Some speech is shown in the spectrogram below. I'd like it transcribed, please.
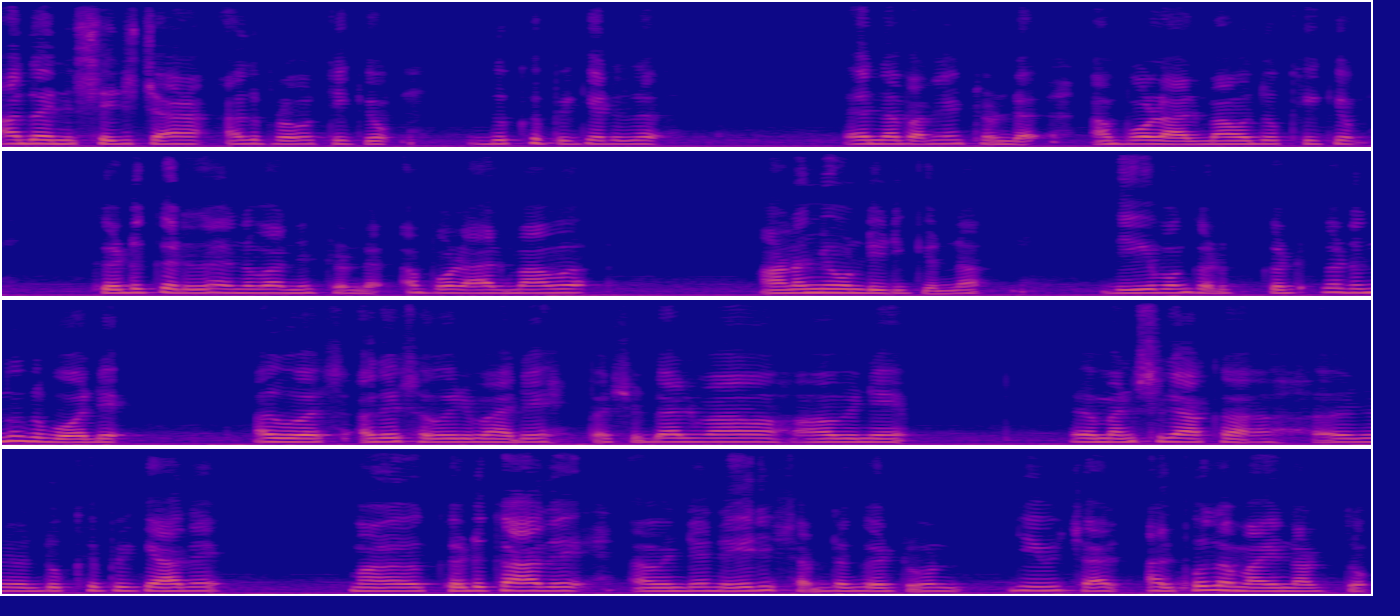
അതനുസരിച്ചാണ് അത് പ്രവർത്തിക്കും. ദുഃഖിപ്പിക്കരുത് എന്ന് പറഞ്ഞിട്ടുണ്ട്. അപ്പോൾ ആത്മാവ് ദുഃഖിക്കും. കെടുക്കരുത് എന്ന് പറഞ്ഞിട്ടുണ്ട്. അപ്പോൾ ആത്മാവ് അണഞ്ഞുകൊണ്ടിരിക്കുന്ന. ദീപം കെടു കെടു- കെടുന്നത് പോലെ അത് സൗകര്യമാരെ പരിശുദ്ധാത്മാവിനെ മനസ്സിലാക്കുക ദുഃഖിപ്പിക്കാതെ കെടുക്കാതെ അവന്റെ നേരി ശബ്ദം കേട്ടുകൊണ്ട് ജീവിച്ചാൽ അത്ഭുതമായി നടത്തും.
